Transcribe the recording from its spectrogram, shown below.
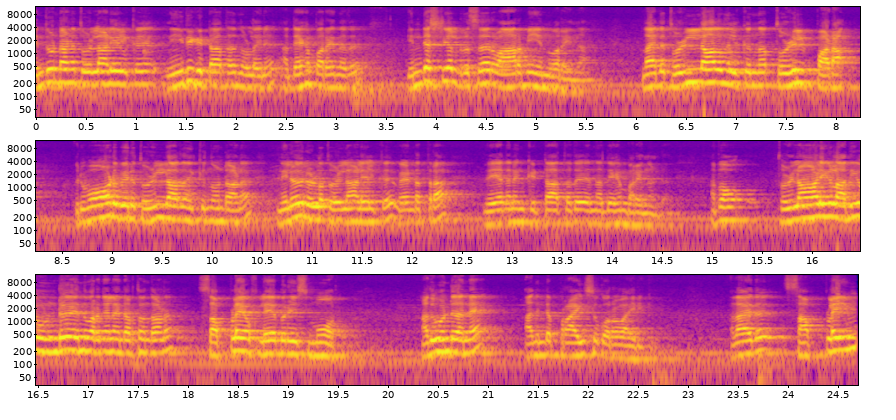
എന്തുകൊണ്ടാണ് തൊഴിലാളികൾക്ക് നീതി കിട്ടാത്തതെന്നുള്ളതിന് അദ്ദേഹം പറയുന്നത് ഇൻഡസ്ട്രിയൽ റിസർവ് ആർമി എന്ന് പറയുന്ന അതായത് തൊഴിലില്ലാതെ നിൽക്കുന്ന തൊഴിൽ പട ഒരുപാട് പേര് തൊഴിലില്ലാതെ നിൽക്കുന്നതുകൊണ്ടാണ് നിലവിലുള്ള തൊഴിലാളികൾക്ക് വേണ്ടത്ര വേതനം കിട്ടാത്തത് എന്ന് അദ്ദേഹം പറയുന്നുണ്ട്. അപ്പോൾ തൊഴിലാളികൾ അധികം ഉണ്ട് എന്ന് പറഞ്ഞാൽ അതിന്റെ അർത്ഥം എന്താണ്? Supply of labour is more അതുകൊണ്ട് തന്നെ അതിന്റെ പ്രൈസ് കുറവായിരിക്കും. അതായത് സപ്ലൈയും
